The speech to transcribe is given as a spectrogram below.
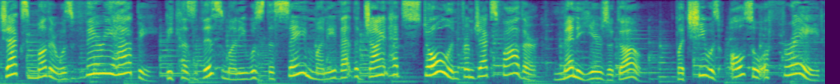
Jack's mother was very happy because this money was the same money that the giant had stolen from Jack's father many years ago. But she was also afraid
